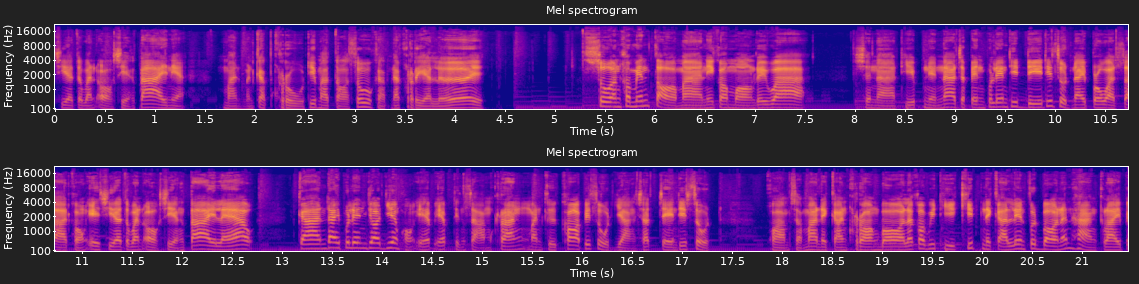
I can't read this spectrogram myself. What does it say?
เชียตะวันออกเฉียงใต้เนี่ยมันเหมือนกับครูที่มาต่อสู้กับนักเรียนเลย ส่วนคอมเมนต์ต่อมานี่ก็มองด้วยว่า ชนาทิพย์เนี่ยน่าจะเป็นผู้เล่นที่ดีที่สุดในประวัติศาสตร์ของเอเชียตะวันออกเฉียงใต้แล้ว การได้ผู้เล่นยอดเยี่ยมของ AFF ถึง 3 ครั้ง มันคือข้อพิสูจน์อย่างชัดเจนที่สุด ความสามารถในการครองบอลและก็วิธีคิดในการเล่นฟุตบอลนั้นห่างไกลไป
